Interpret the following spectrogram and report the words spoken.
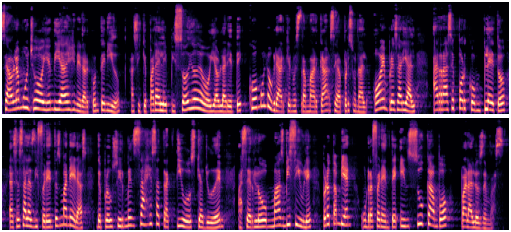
Se habla mucho hoy en día de generar contenido, así que para el episodio de hoy hablaré de cómo lograr que nuestra marca, sea personal o empresarial, arrase por completo gracias a las diferentes maneras de producir mensajes atractivos que ayuden a hacerlo más visible, pero también un referente en su campo para los demás.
